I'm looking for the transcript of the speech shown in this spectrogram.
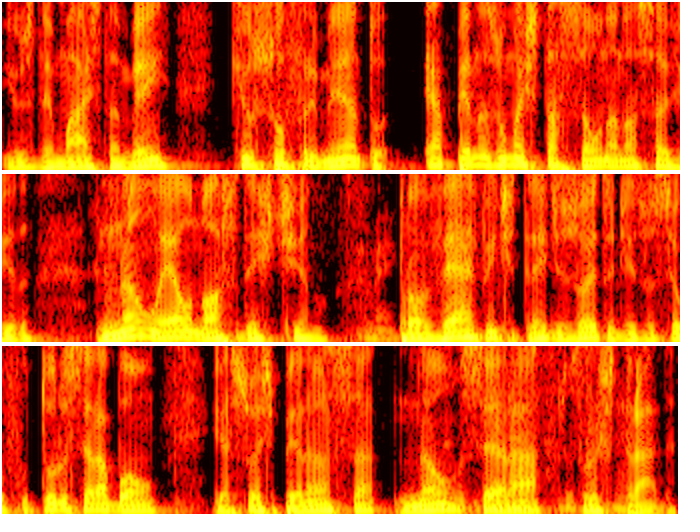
e os demais também que o sofrimento é apenas uma estação na nossa vida, não é o nosso destino. Provérbio 23, 18 diz: O seu futuro será bom e a sua esperança não, não será frustrada. frustrada.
